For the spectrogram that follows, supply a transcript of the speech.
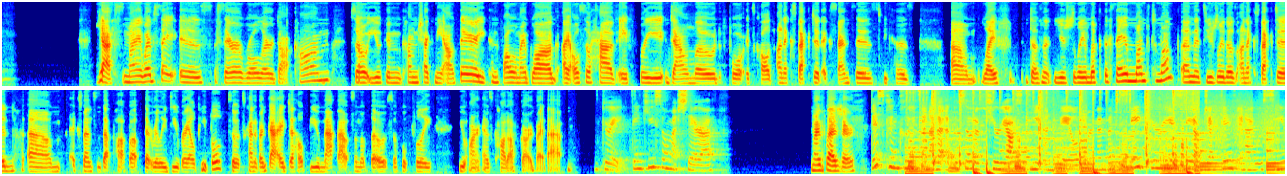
Yes, my website is sarahroller.com. So you can come check me out there. You can follow my blog. I also have a free download for, it's called Unexpected Expenses because um, life doesn't usually look the same month to month. And it's usually those unexpected um, expenses that pop up that really derail people. So it's kind of a guide to help you map out some of those. So hopefully you aren't as caught off guard by that. Great. Thank you so much, Sarah. My pleasure. This concludes another episode of Curiosity Unveiled. Remember to stay curious, stay objective, and I will see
